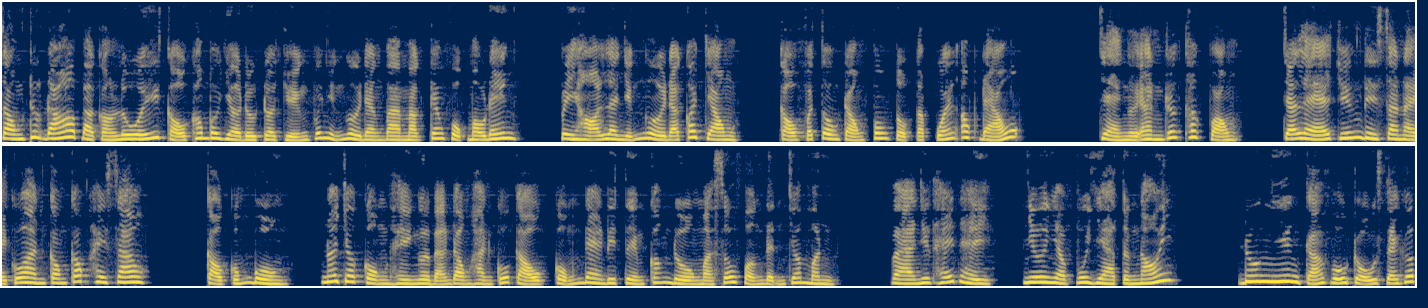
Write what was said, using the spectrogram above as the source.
Xong trước đó bà còn lưu ý cậu không bao giờ được trò chuyện với những người đàn bà mặc trang phục màu đen, vì họ là những người đã có chồng, cậu phải tôn trọng phong tục tập quán ốc đảo. Chàng người Anh rất thất vọng, chả lẽ chuyến đi xa này của anh công cốc hay sao? Cậu cũng buồn, nói cho cùng thì người bạn đồng hành của cậu cũng đang đi tìm con đường mà số phận định cho mình. Và như thế thì, như nhà vua già từng nói, đương nhiên cả vũ trụ sẽ góp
